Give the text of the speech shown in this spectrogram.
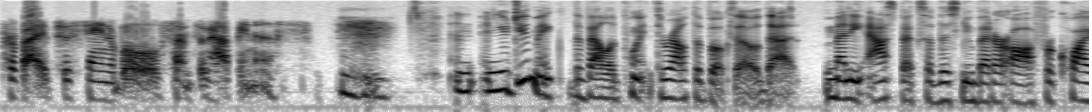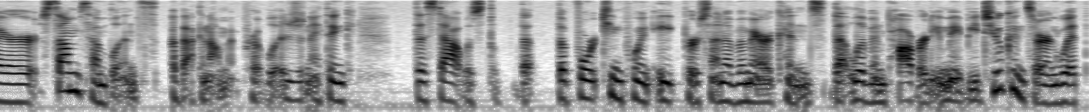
provide sustainable sense of happiness Mm-hmm. And, and you do make the valid point throughout the book, though, that many aspects of this new better off require some semblance of economic privilege. And I think the stat was that the 14.8% of Americans that live in poverty may be too concerned with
